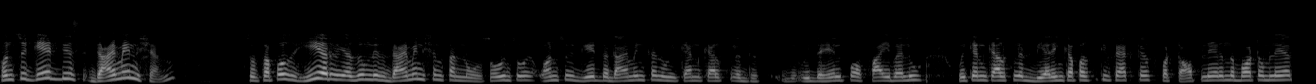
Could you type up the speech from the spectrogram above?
once you get this dimension so, suppose here we assume these dimensions are known. So, so once we get the dimension we can calculate this with the help of phi value we can calculate bearing capacity factors for top layer and the bottom layer.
